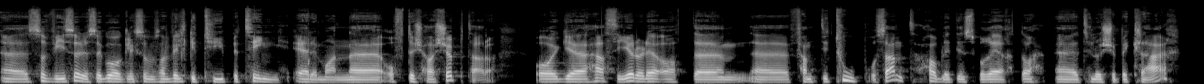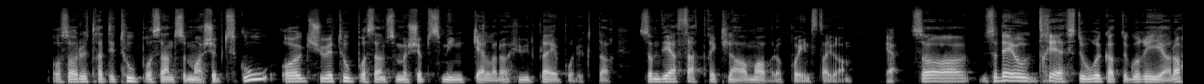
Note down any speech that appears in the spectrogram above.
eh, så viser det seg òg liksom, sånn, hvilke type ting er det man uh, ofte har kjøpt her. da. Og uh, her sier du det at uh, 52% har blitt inspirert da, til å kjøpe klær. Og så har du 32% som har kjøpt sko, og 22% som har kjøpt sminke eller da hudpleieprodukter som de har sett reklame av da, på Instagram. Ja. Så, så det er jo tre store kategorier da,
